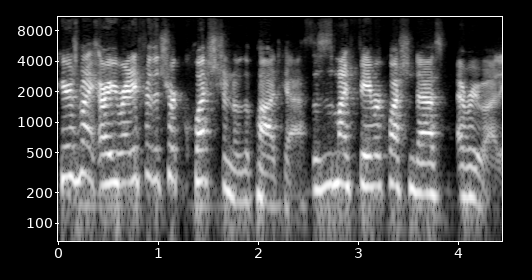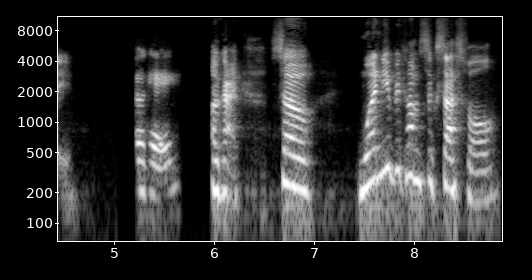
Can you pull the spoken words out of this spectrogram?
here's my are you ready for the trick question of the podcast? This is my favorite question to ask everybody. Okay. Okay. So when you become successful,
